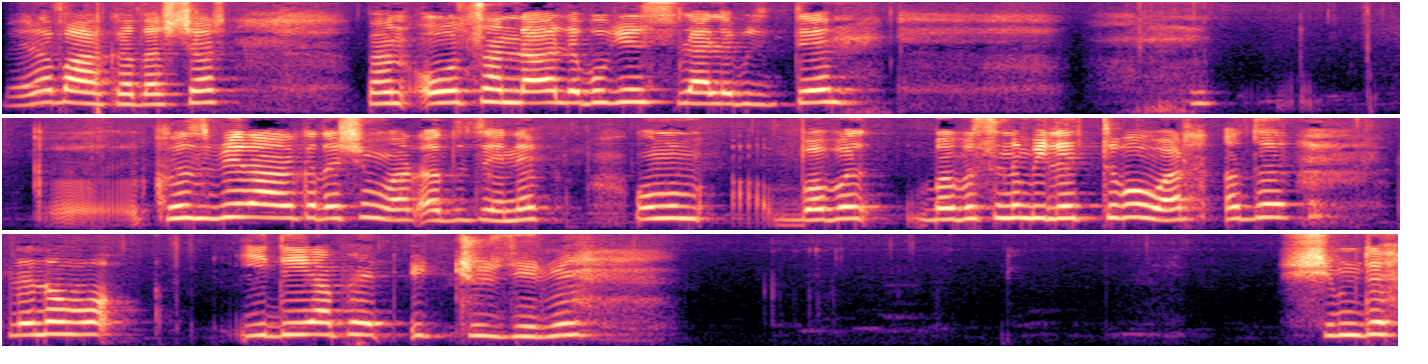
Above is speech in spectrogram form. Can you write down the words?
Merhaba arkadaşlar. Ben Oğuzhan Lale. Bugün sizlerle birlikte kız bir arkadaşım var. Adı Zeynep. Onun baba babasının bir laptopu var. Adı Lenovo IdeaPad 320. Şimdi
